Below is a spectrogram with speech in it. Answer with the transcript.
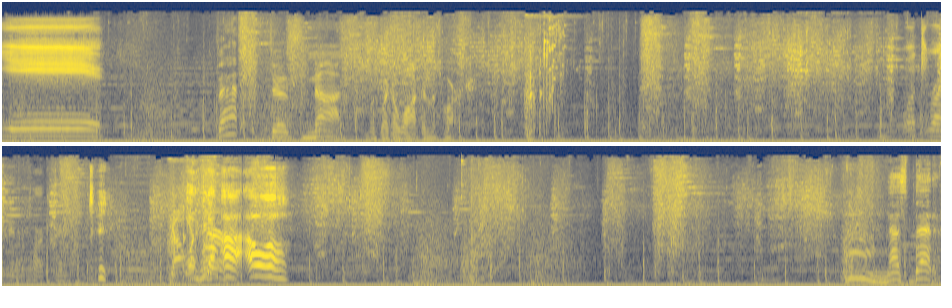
Yeah. Yeah. That does not look like a walk in the park. Let's run in the park now. Got one go- here. ah, oh. Hmm, that's better.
